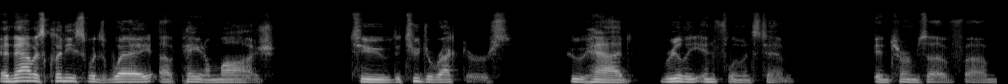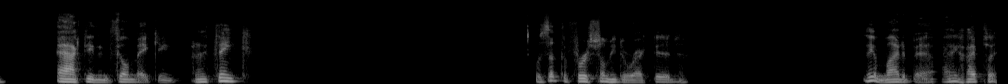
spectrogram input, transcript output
And that was Clint Eastwood's way of paying homage to the two directors who had really influenced him in terms of um, acting and filmmaking. And I think was that the first film he directed? I think it might have been. I think High,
